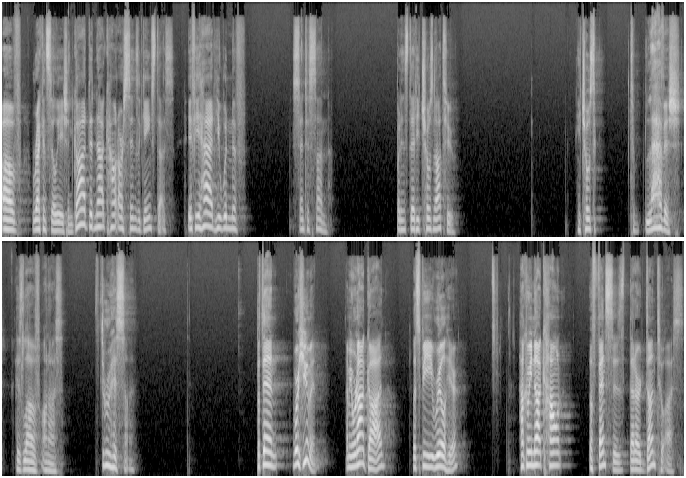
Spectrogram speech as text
of reconciliation. God did not count our sins against us. If he had, he wouldn't have sent his son. But instead, he chose not to. He chose to, to lavish his love on us through his son. But then we're human. I mean, we're not God. Let's be real here. How can we not count offenses that are done to us?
